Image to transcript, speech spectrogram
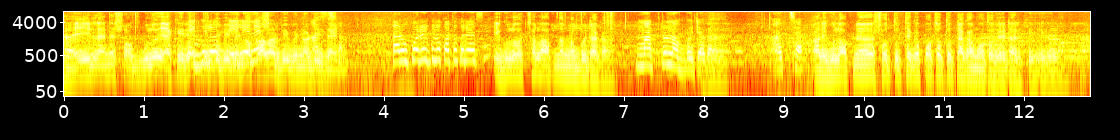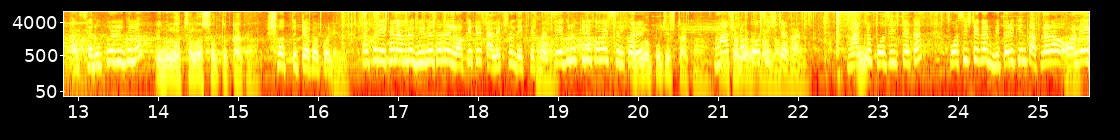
হ্যাঁ এই লাইনে সবগুলোই একই রেট এগুলো কিন্তু এই বিভিন্ন লাইনে কালার বিভিন্ন ডিজাইন তার উপরেরগুলো কত করে আছে? এগুলো হচ্ছে হলো আপনার নব্বই টাকা। মাত্র নব্বই টাকা। হ্যাঁ। আচ্ছা। আর এগুলো আপনার সত্তর থেকে পঁচাত্তর টাকার মতো রেট আর কি এগুলো। আচ্ছা উপরেরগুলো এগুলো হচ্ছে হলো সত্তর টাকা। সত্তর টাকা করে। তারপরে এখানে আমরা বিভিন্ন ধরনের লকেটের কালেকশন দেখতে পাচ্ছি। এগুলো কিরকমের সেল করেন এগুলো পঁচিশ টাকা মাত্র 300 টাকা। হ্যাঁ। মাত্র পঁচিশ টাকা। পঁচিশ টাকার ভিতরে কিন্তু আপনারা অনেক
